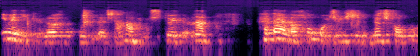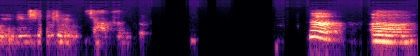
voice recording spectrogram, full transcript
因为你觉得你的想法不是对的，那它带来的后果就是你的仇富一定是会加增的。那呃，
